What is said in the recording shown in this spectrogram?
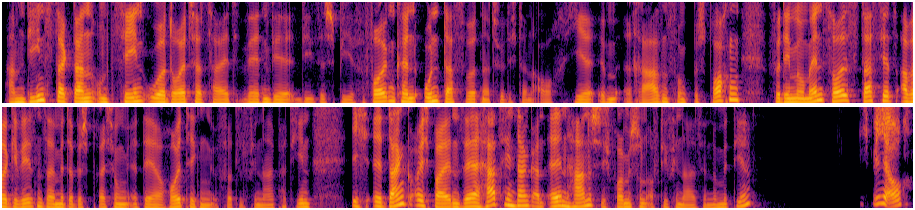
Am Dienstag dann um 10 Uhr deutscher Zeit werden wir dieses Spiel verfolgen können und das wird natürlich dann auch hier im Rasenfunk besprochen. Für den Moment soll es das jetzt aber gewesen sein mit der Besprechung der heutigen Viertelfinalpartien. Ich äh, danke euch beiden sehr. Herzlichen Dank an Ellen Hanisch. Ich freue mich schon auf die Finalsendung mit dir. Ich mich auch.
